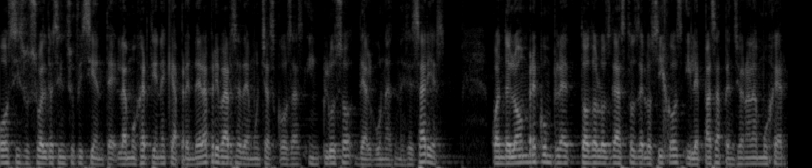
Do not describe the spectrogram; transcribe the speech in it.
o si su sueldo es insuficiente, la mujer tiene que aprender a privarse de muchas cosas, incluso de algunas necesarias. Cuando el hombre cumple todos los gastos de los hijos y le pasa pensión a la mujer,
